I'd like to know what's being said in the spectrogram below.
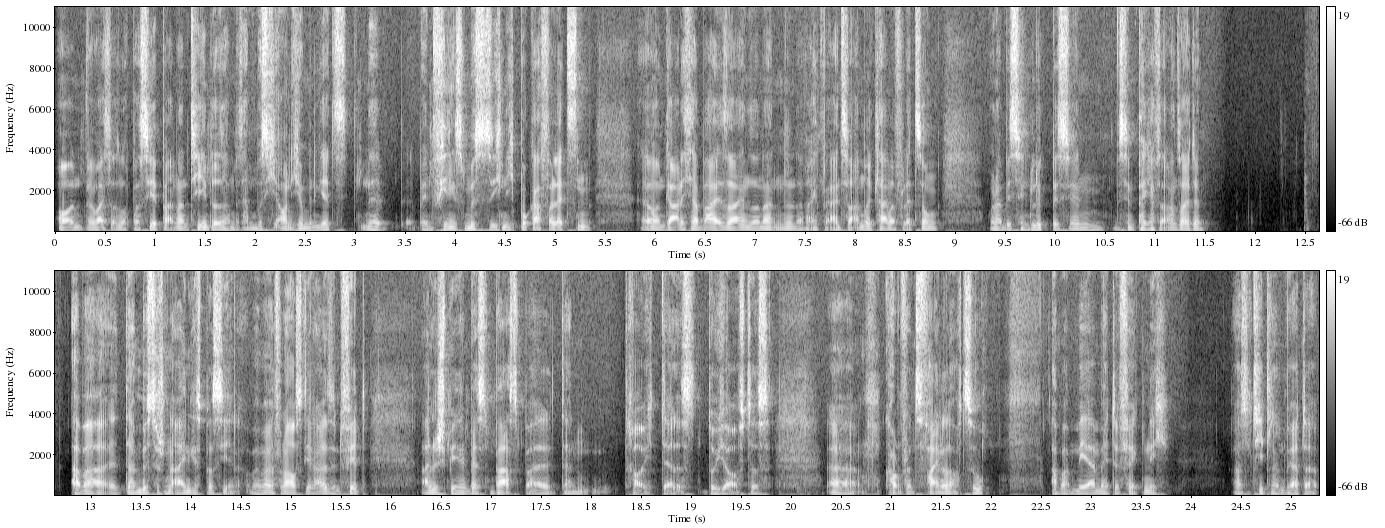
Und wer weiß, was noch passiert bei anderen Teams. Also da muss ich auch nicht unbedingt jetzt, ne, in Phoenix müsste sich nicht Booker verletzen äh, und gar nicht dabei sein, sondern ne, da reichen vielleicht ein, zwei andere kleine Verletzungen oder ein bisschen Glück, ein bisschen, bisschen Pech auf der anderen Seite. Aber äh, da müsste schon einiges passieren. Wenn wir davon ausgehen, alle sind fit, alle spielen den besten Basketball, dann traue ich Dallas durchaus das äh, Conference Final auch zu. Aber mehr im Endeffekt nicht also Titelanwärter.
